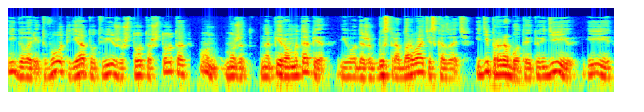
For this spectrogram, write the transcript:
и говорит, вот я тут вижу что-то, что-то. Он может на первом этапе его даже быстро оборвать и сказать, иди проработай эту идею и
